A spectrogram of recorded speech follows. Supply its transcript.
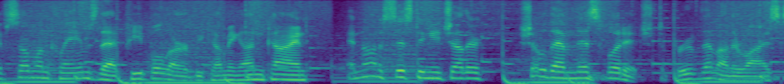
If someone claims that people are becoming unkind and not assisting each other, show them this footage to prove them otherwise.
